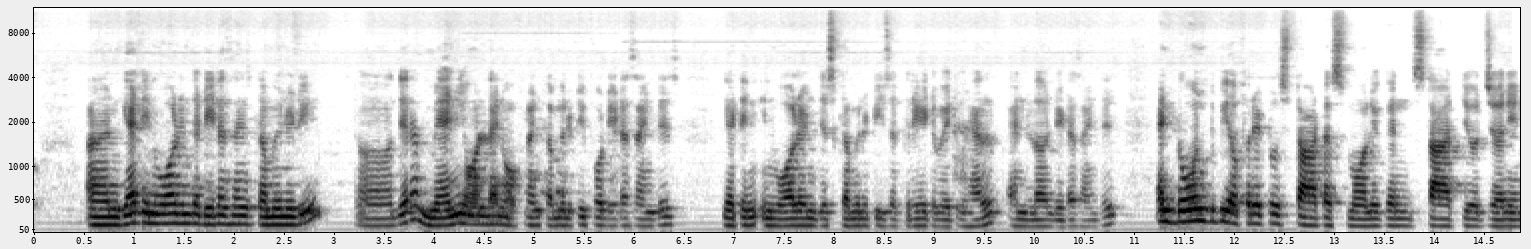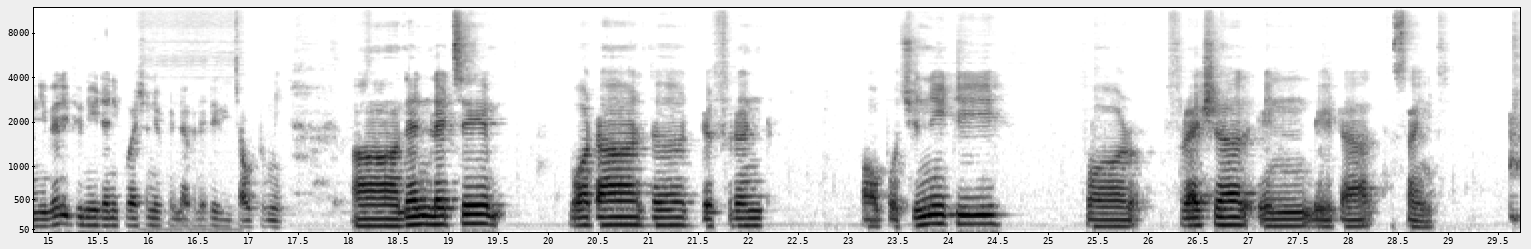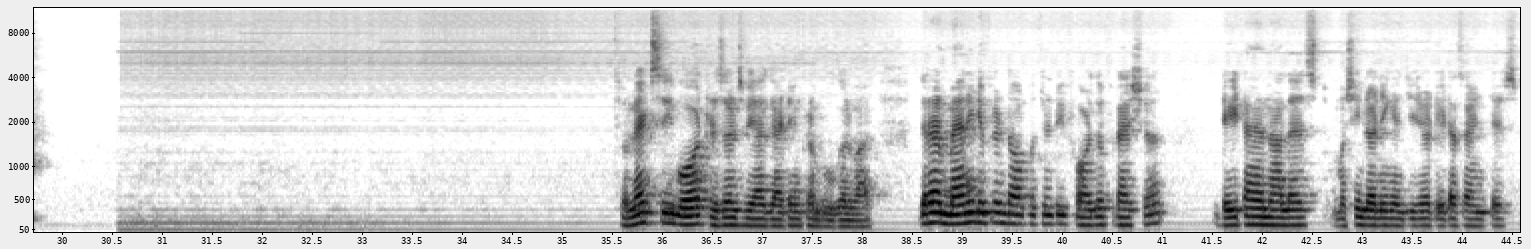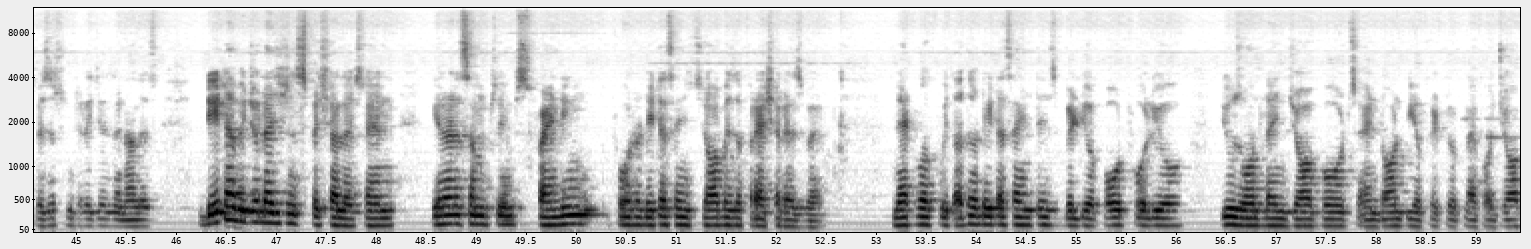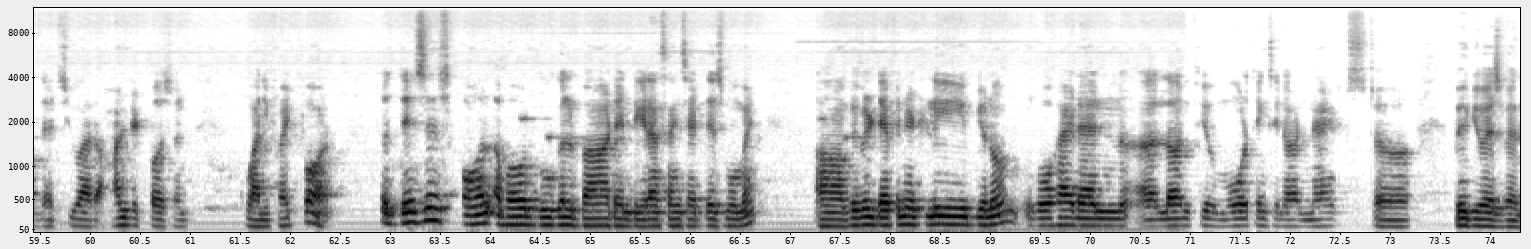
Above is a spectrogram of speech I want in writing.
and get involved in the data science community. Uh, there are many online, offline community for data scientists. Getting involved in this community is a great way to help and learn data scientists. And don't be afraid to start a small. You can start your journey anywhere. If you need any question, you can definitely reach out to me. Uh, then let's say what are the different opportunity for fresher in data science? So let's see what results we are getting from Google Bard. There are many different opportunities for the fresher, data analyst, machine learning engineer, data scientist, business intelligence analyst, data visualization specialist, and here are some tips finding for a data science job as a fresher as well. Network with other data scientists, build your portfolio, use online job boards, and don't be afraid to apply for a job that you are 100% qualified for. So this is all about Google Bard and data science at this moment. Uh, we will definitely, you know, go ahead and uh, learn few more things in our next uh, video as well.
